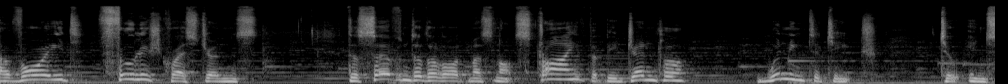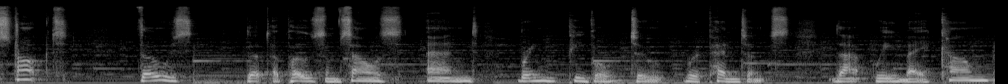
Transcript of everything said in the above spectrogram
Avoid foolish questions. The servant of the Lord must not strive, but be gentle, willing to teach, to instruct those that oppose themselves, and bring people to repentance that we may come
